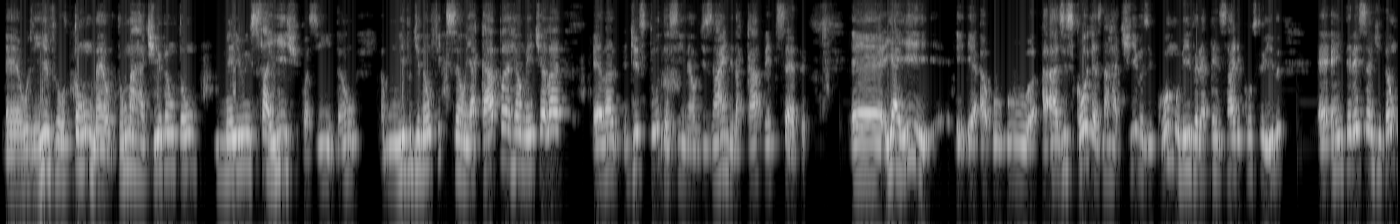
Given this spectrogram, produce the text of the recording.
é, o livro, o tom, né, o tom narrativo é um tom meio ensaístico, assim, então é um livro de não ficção e a capa realmente ela ela diz tudo, assim, né? O design da capa, etc. É, e aí, e, a, o, as escolhas narrativas e como o livro é pensado e construído é, é interessante. Então,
